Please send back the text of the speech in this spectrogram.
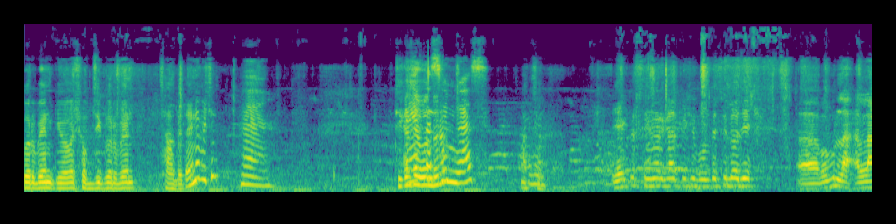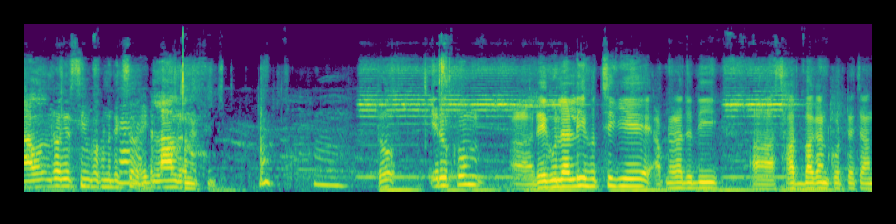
করবেন, কীভাবে সবজি করবেন ছাদে, তাই না পিসি? হ্যাঁ। ঠিক আছে একটা বন্ধুরা? সিম গাছ। আচ্ছা। একটা সিমের গাছ পিসি বলতেছিল যে বাবু লাল রঙের সিম কখনো দেখছ? এটা লাল রঙের সিম। হুম। তো এরকম রেগুলারলি হচ্ছে গিয়ে আপনারা যদি ছাদ বাগান করতে চান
